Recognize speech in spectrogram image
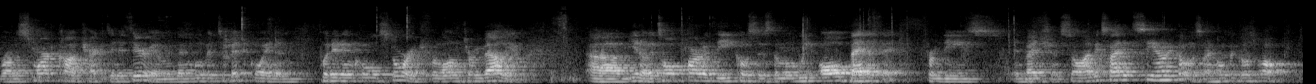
run a smart contract in Ethereum and then move it to Bitcoin and put it in cold storage for long-term value. Um, you know, it's all part of the ecosystem and we all benefit from these inventions. So I'm excited to see how it goes. I hope it goes well.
